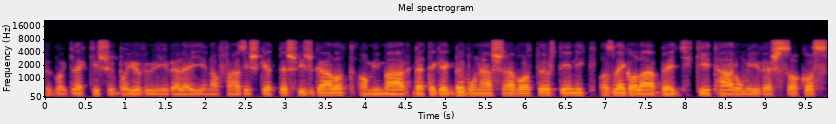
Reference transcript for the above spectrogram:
vagy legkésőbb a jövő év elején a fázis kettes vizsgálat, ami már betegek bevonásával történik, az legalább egy két-három éves szakasz,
